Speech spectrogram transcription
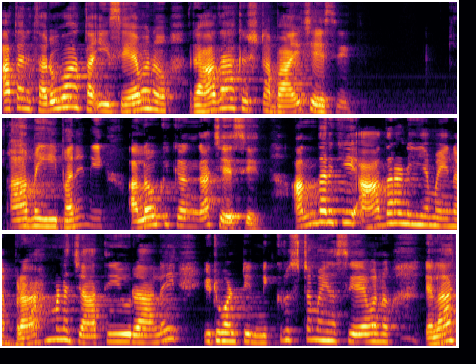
అతని తరువాత ఈ సేవను రాధాకృష్ణబాయి చేసేది. ఆమె ఈ పనిని అలౌకికంగా చేసేది. అందరికీ ఆదరణీయమైన బ్రాహ్మణ జాతీయురాలై ఇటువంటి నికృష్టమైన సేవను ఎలా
